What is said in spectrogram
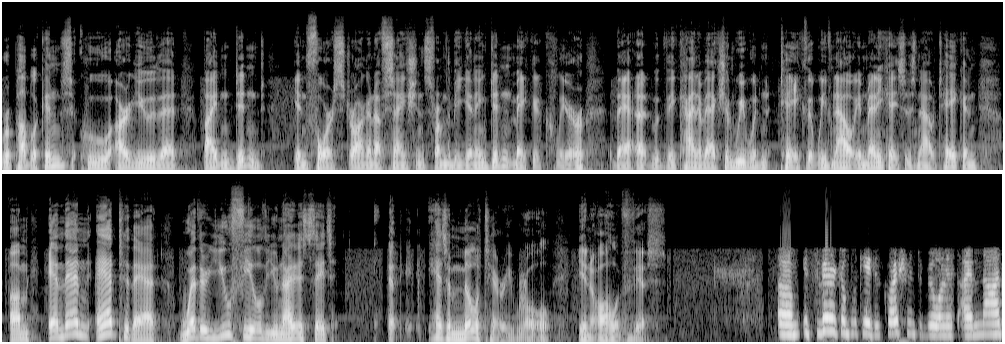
Republicans who argue that Biden didn't enforce strong enough sanctions from the beginning, didn't make it clear that uh, the kind of action we would take that we've now, in many cases, now taken. Um, and then add to that whether you feel the United States uh, has a military role in all of this. Um, it's a very complicated question, to be honest. I'm not,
